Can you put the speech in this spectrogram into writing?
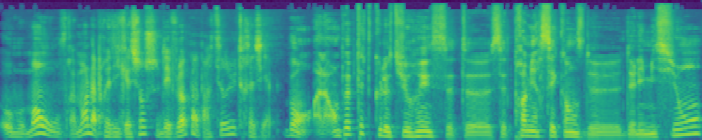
au moment où vraiment la prédication se développe à partir du 13e. Bon, alors on peut peut-être clôturer cette, euh, cette première séquence de, de l'émission,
